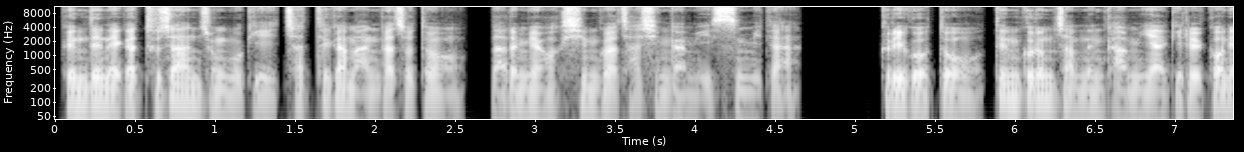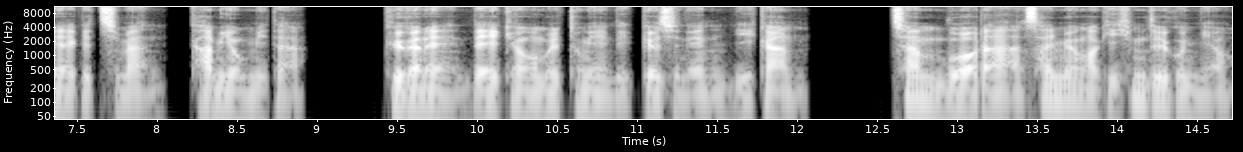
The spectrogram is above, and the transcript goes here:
근데 내가 투자한 종목이 차트가 망가져도 나름의 확신과 자신감이 있습니다. 그리고 또 뜬구름 잡는 감 이야기를 꺼내야겠지만 감이 옵니다. 그간의 내 경험을 통해 느껴지는 이 감. 참 무어라 설명하기 힘들군요.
